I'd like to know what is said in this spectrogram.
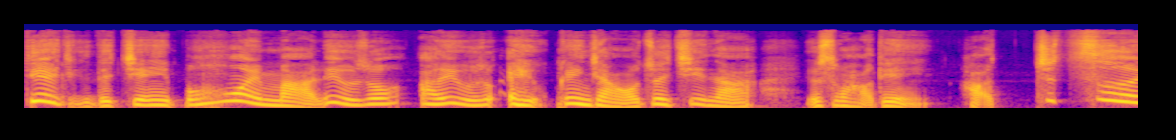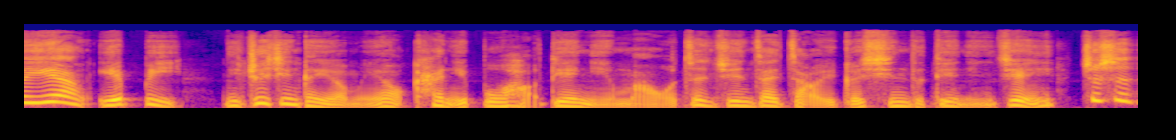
电影的建议，不会嘛？例如说啊，例如说，哎，我跟你讲，我最近啊有什么好电影？好，就这样也比你最近有没有看一部好电影嘛？我最近在找一个新的电影建议，就是。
